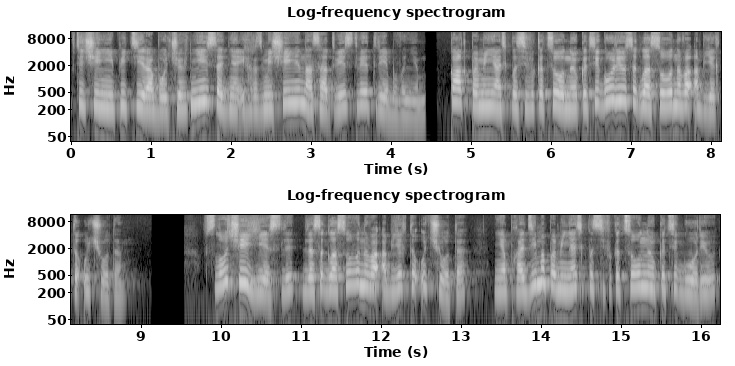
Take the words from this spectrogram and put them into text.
в течение пяти рабочих дней со дня их размещения на соответствие требованиям. Как поменять классификационную категорию согласованного объекта учета? В случае, если для согласованного объекта учета необходимо поменять классификационную категорию,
